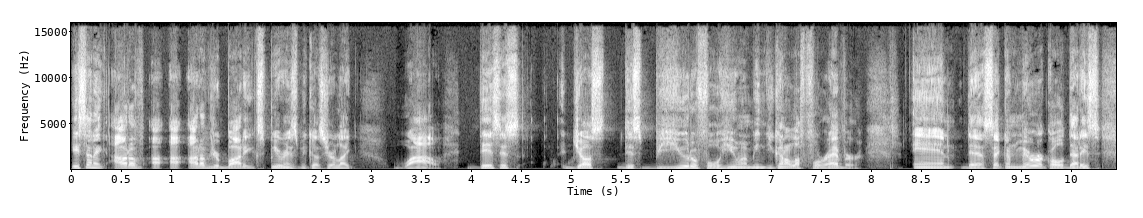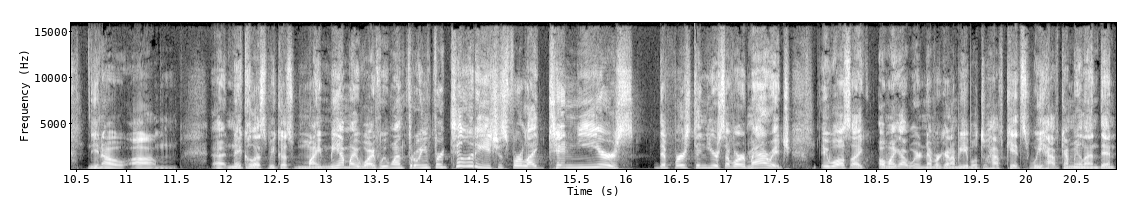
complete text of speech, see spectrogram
it's an out of uh, out of your body experience because you're like, wow, this is just this beautiful human being you're gonna love forever. And the second miracle that is you know um uh, nicholas because my me and my wife we went through infertility issues for like 10 years. The first 10 years of our marriage it was like oh my god we're never gonna be able to have kids. We have camila and then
